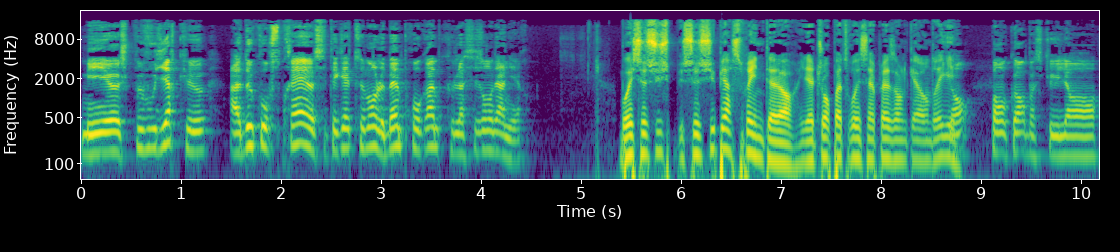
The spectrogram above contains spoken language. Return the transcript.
mais je peux vous dire que à deux courses près, c'est exactement le même programme que la saison dernière. Bon, et ce, ce, super sprint alors, il a toujours pas trouvé sa place dans le calendrier Non, pas encore, parce qu'il est en,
